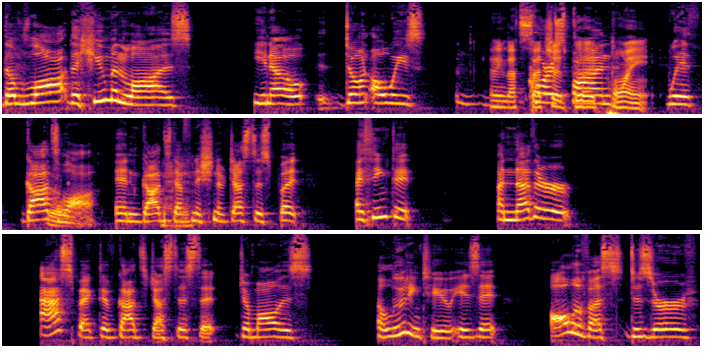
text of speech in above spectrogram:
the law, the human laws you know, don't always I think that's such a good point with God's yeah. law and God's mm-hmm. definition of justice. But I think that another aspect of God's justice that Jamal is alluding to is that all of us deserve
